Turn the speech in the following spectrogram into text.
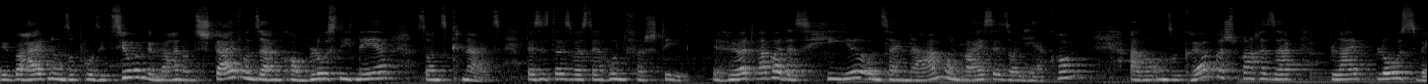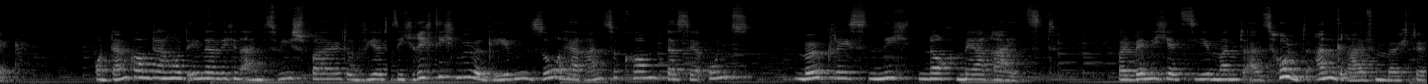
Wir behalten unsere Position, wir machen uns steif und sagen, komm bloß nicht näher, sonst knallt's. Das ist das, was der Hund versteht. Er hört aber das hier und sein Namen und weiß, er soll herkommen, aber unsere Körpersprache sagt, bleib bloß weg. Und dann kommt der Hund innerlich in einen Zwiespalt und wird sich richtig Mühe geben, so heranzukommen, dass er uns möglichst nicht noch mehr reizt. Weil wenn ich jetzt jemand als Hund angreifen möchte,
